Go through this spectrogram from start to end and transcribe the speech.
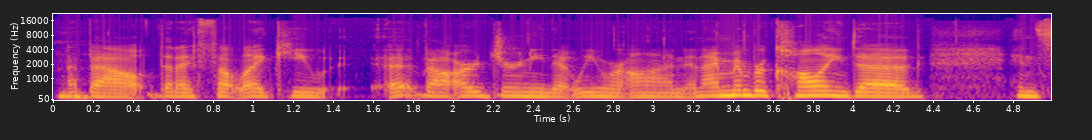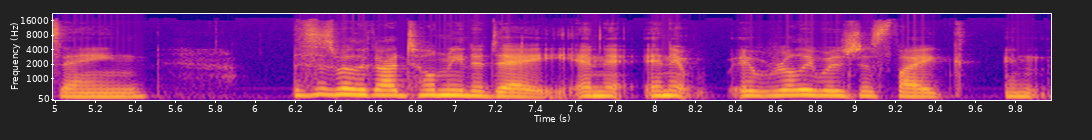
hmm. about that I felt like He about our journey that we were on, and I remember calling Doug and saying, "This is what God told me today," and it, and it it really was just like, and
